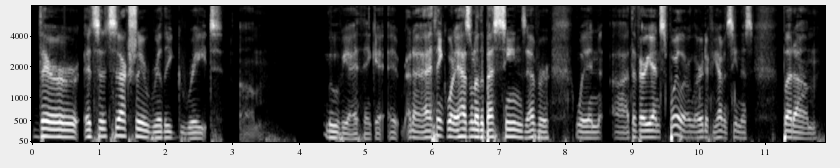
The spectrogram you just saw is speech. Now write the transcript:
they're it's it's actually a really great movie. I think it, it, and I, think what it has one of the best scenes ever when uh, at the very end. Spoiler alert if you haven't seen this, but um,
